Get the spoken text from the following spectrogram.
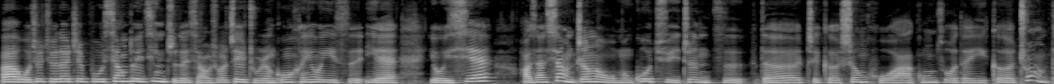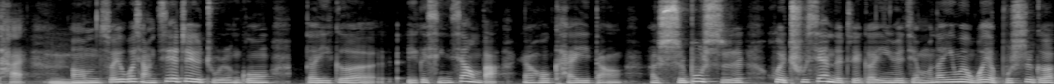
啊，我就觉得这部相对静止的小说，这个主人公很有意思，也有一些好像象征了我们过去一阵子的这个生活啊、工作的一个状态。嗯，所以我想借这个主人公。的一个一个形象吧，然后开一档啊，时不时会出现的这个音乐节目。那因为我也不是个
